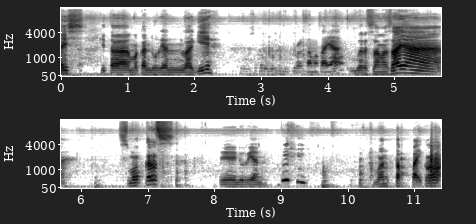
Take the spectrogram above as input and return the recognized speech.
guys kita makan durian lagi. Bersama saya. Bersama saya smokers. Eh durian. Mantap pak kok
